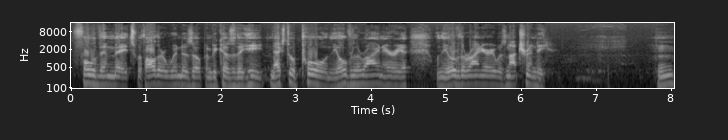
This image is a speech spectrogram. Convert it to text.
full of inmates with all their windows open because of the heat, next to a pool in the over the Rhine area, when the over the Rhine area was not trendy. Hmm?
